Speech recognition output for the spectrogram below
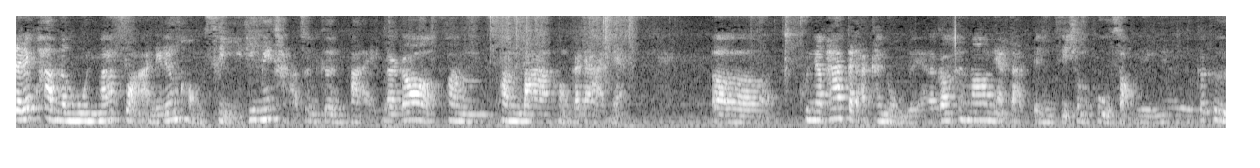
จะได้ความละมุนมากกว่าในเรื่องของสีที่ไม่ขาวจนเกินไป แล้วก็ความความบางของกระดาษเนี่ยเอ่อคุณภาพกระดาษขนมเลย แล้วก็ข้างนอกเนี่ยจัดเป็นสีชมพูสองเลเยอร์ ก็คือ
